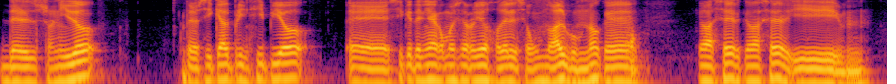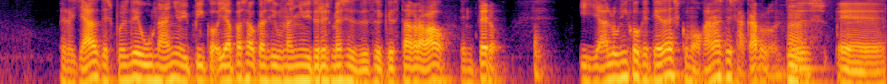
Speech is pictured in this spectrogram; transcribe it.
del sonido. Pero sí que al principio eh, sí que tenía como ese rollo de joder, el segundo álbum, ¿no? ¿Qué, qué va a ser? ¿Qué va a ser? Y. Pero ya después de un año y pico, ya ha pasado casi un año y tres meses desde que está grabado, entero. Y ya lo único que queda es como ganas de sacarlo. Entonces, eh,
